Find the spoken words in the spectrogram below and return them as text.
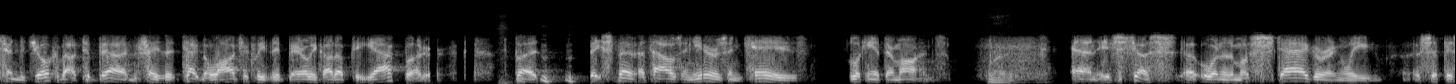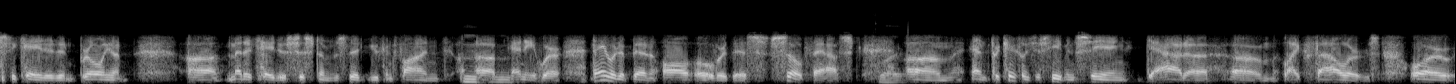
tend to joke about Tibet and say that technologically they barely got up to yak butter, but they spent a thousand years in caves looking at their minds. Right. and it's just uh, one of the most staggeringly sophisticated and brilliant uh, meditative systems that you can find uh, mm-hmm. anywhere. They would have been all over this so fast, right. um, and particularly just even seeing data um, like Fowler's or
